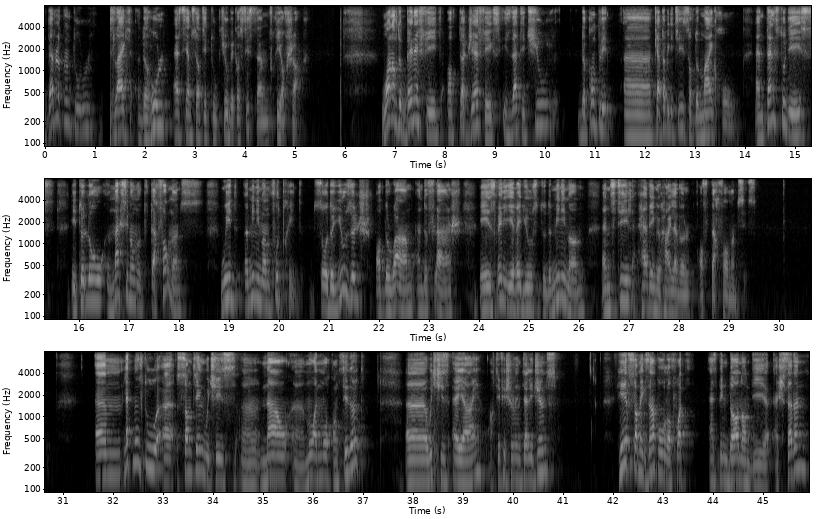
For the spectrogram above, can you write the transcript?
development tool is like the whole STM32Cube ecosystem free of charge. One of the benefits of TouchGFX is that it uses the complete uh, capabilities of the micro. And thanks to this, it allows maximum performance with a minimum footprint. So the usage of the RAM and the flash is really reduced to the minimum and still having a high level of performances. Um, let's move to uh, something which is uh, now uh, more and more considered, uh, which is AI, artificial intelligence. Here's some example of what has been done on the H7,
